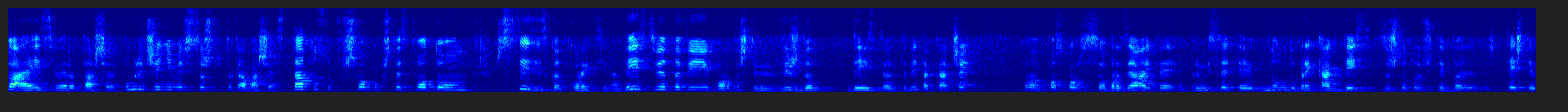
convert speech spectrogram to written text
това е и сферата вашия публичен имидж, също така вашия статус в обществото. Ще се изискат корекции на действията ви, хората ще ви виждат действията ви, така че по-скоро се съобразявайте, премисляйте много добре как действате, защото ще бъде, те ще,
